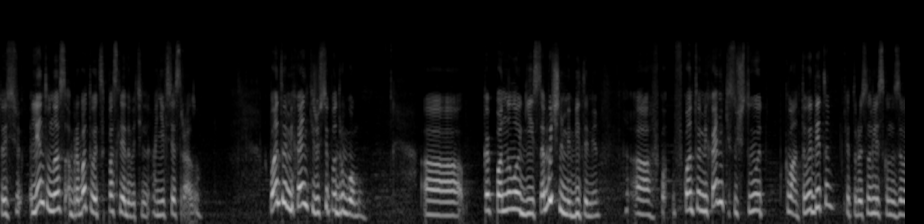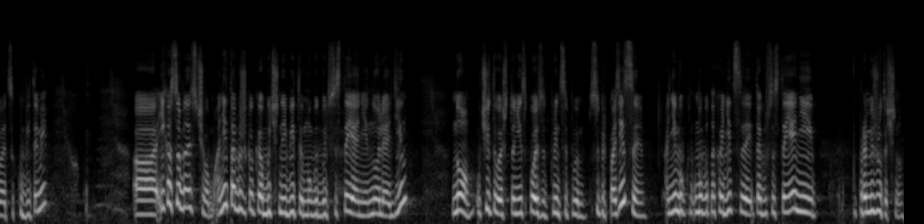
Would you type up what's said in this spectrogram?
То есть лента у нас обрабатывается последовательно, а не все сразу. В квантовой механике же все по-другому. Э, как по аналогии с обычными битами, а, в квантовой механике существуют квантовые биты, которые с английского называются кубитами. А, их особенность в чем? Они так же, как и обычные биты, могут быть в состоянии 0 и 1, но, учитывая, что они используют принципы суперпозиции, они могут находиться также в состоянии промежуточном,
